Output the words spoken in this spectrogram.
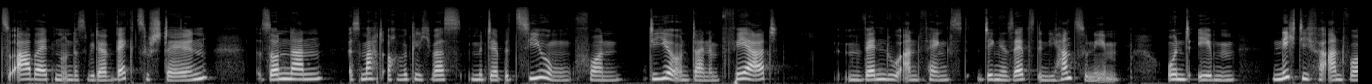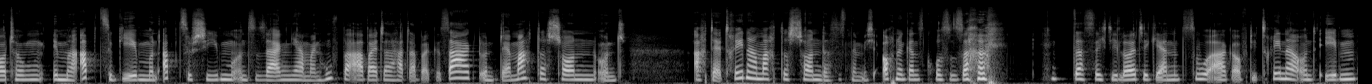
zu arbeiten und es wieder wegzustellen, sondern es macht auch wirklich was mit der Beziehung von dir und deinem Pferd, wenn du anfängst, Dinge selbst in die Hand zu nehmen und eben nicht die Verantwortung immer abzugeben und abzuschieben und zu sagen, ja, mein Hufbearbeiter hat aber gesagt und der macht das schon und ach, der Trainer macht das schon. Das ist nämlich auch eine ganz große Sache, dass sich die Leute gerne zu arg auf die Trainer und eben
